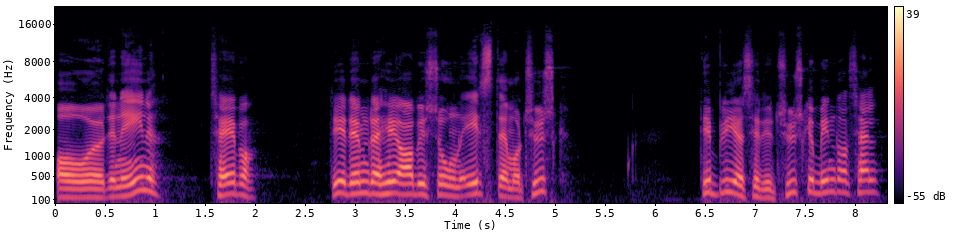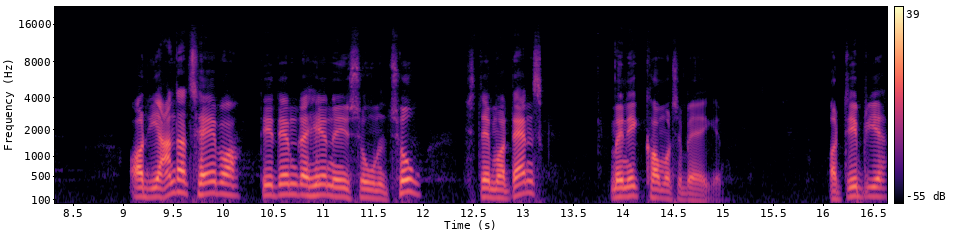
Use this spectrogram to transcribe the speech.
Og øh, den ene taber, det er dem, der heroppe i zone 1 stemmer tysk. Det bliver til det tyske mindretal. Og de andre taber, det er dem, der hernede i zone 2 stemmer dansk, men ikke kommer tilbage igen. Og det bliver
